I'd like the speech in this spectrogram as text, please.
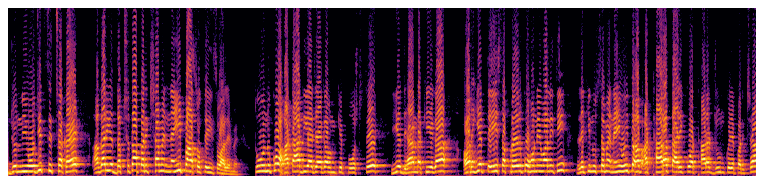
जो नियोजित शिक्षक है, अगर ये दक्षता परीक्षा में नहीं पास होते इस वाले में तो उनको हटा दिया जाएगा उनके पोस्ट से। ये ध्यान रखिएगा। और ये 23 अप्रैल को होने वाली थी, लेकिन उस समय नहीं हुई तो अब 18 तारीख को 18 जून को ये परीक्षा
